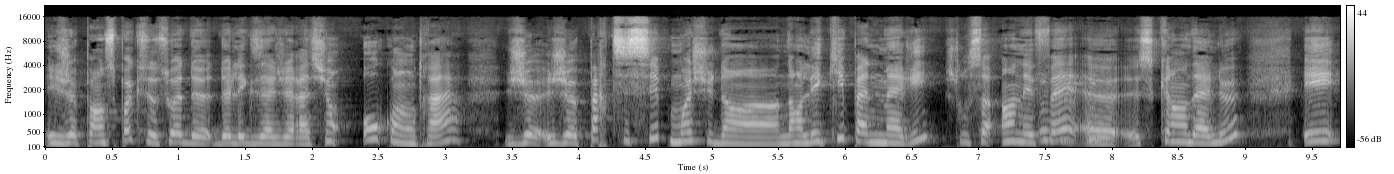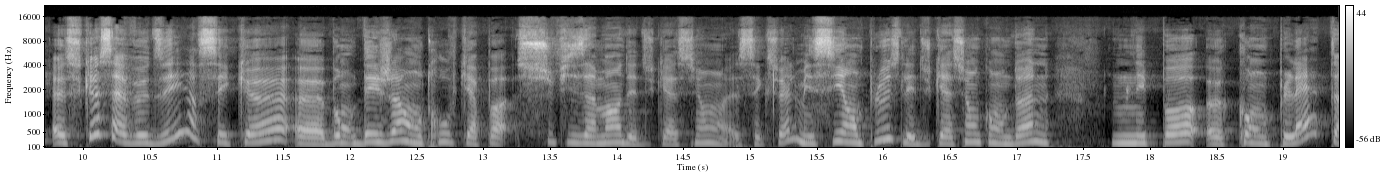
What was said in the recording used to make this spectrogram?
et je pense pas que ce soit de, de l'exagération. Au contraire, je, je, participe. Moi, je suis dans, dans l'équipe Anne-Marie. Je trouve ça en effet euh, scandaleux. Et euh, ce que ça veut dire, c'est que bon, déjà, on trouve qu'il n'y a pas suffisamment d'éducation sexuelle, mais si en plus l'éducation qu'on donne n'est pas complète,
